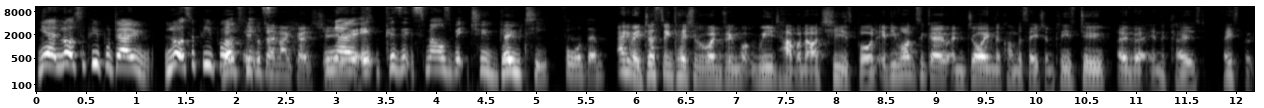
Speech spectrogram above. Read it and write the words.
Yeah, lots of people don't. Lots of people. Lots of people don't like goat's cheese. No, because it, smells a bit too goaty for them. Anyway, just in case you were wondering what we'd have on our cheese board, if you want to go and join the conversation, please do over in the closed Facebook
